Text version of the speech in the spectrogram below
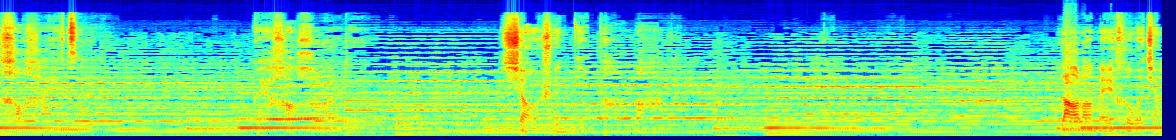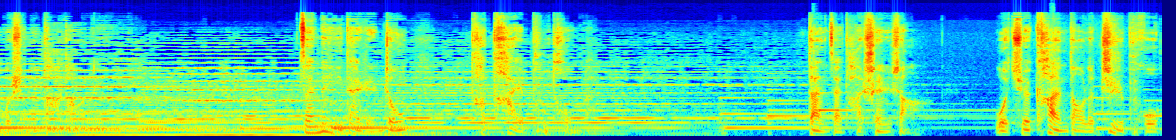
好孩子，该好好的孝顺你爸妈了。”姥姥没和我讲过什么大道理，在那一代人中，她太普通了，但在她身上，我却看到了质朴，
